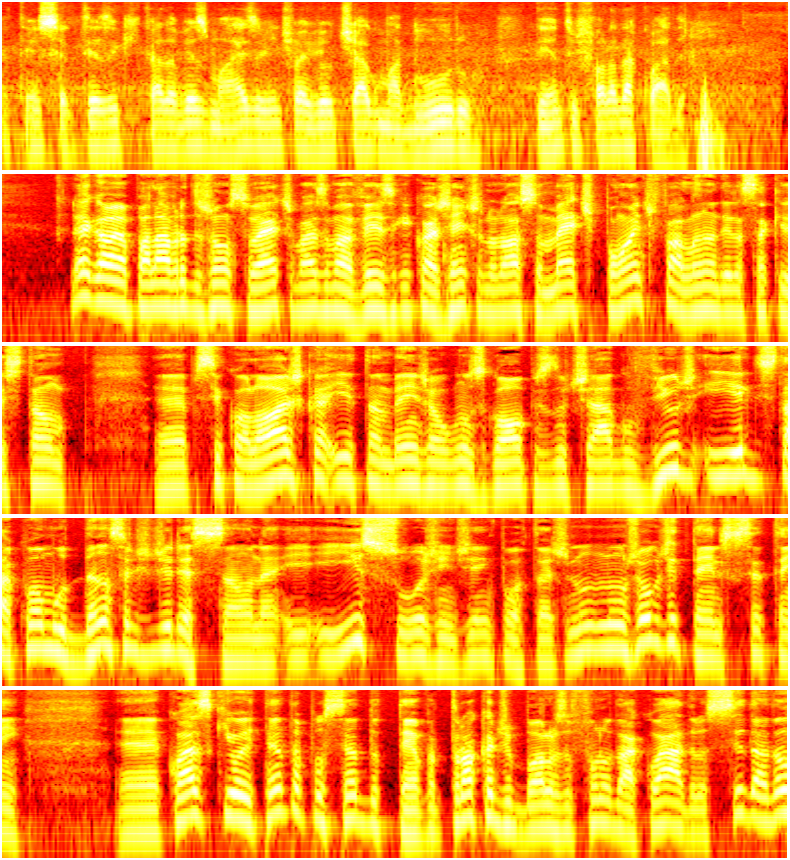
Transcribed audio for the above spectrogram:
eu tenho certeza que cada vez mais a gente vai ver o Thiago Maduro dentro e fora da quadra. Legal, é a palavra do João Suete, mais uma vez aqui com a gente no nosso Match Point, falando dessa questão é, psicológica e também de alguns golpes do Thiago Wilde, e ele destacou a mudança de direção, né? E, e isso hoje em dia é importante. Num, num jogo de tênis que você tem é, quase que 80% do tempo, troca de bolas do fundo da quadra, o cidadão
